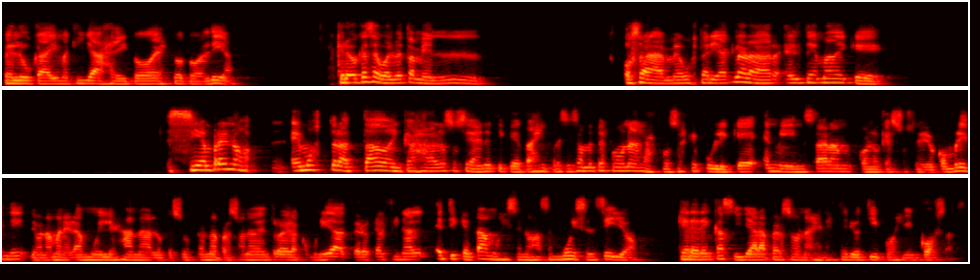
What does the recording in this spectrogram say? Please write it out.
peluca y maquillaje y todo esto todo el día. Creo que se vuelve también, o sea, me gustaría aclarar el tema de que siempre nos hemos tratado de encajar a la sociedad en etiquetas y precisamente fue una de las cosas que publiqué en mi Instagram con lo que sucedió con Britney, de una manera muy lejana a lo que sufre una persona dentro de la comunidad, pero que al final etiquetamos y se nos hace muy sencillo querer encasillar a personas en estereotipos y en cosas.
